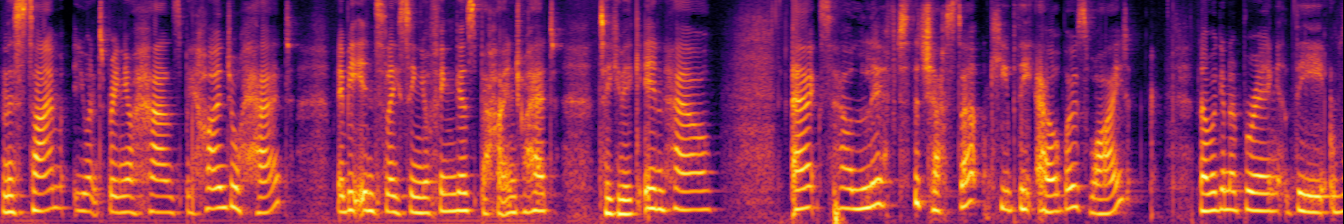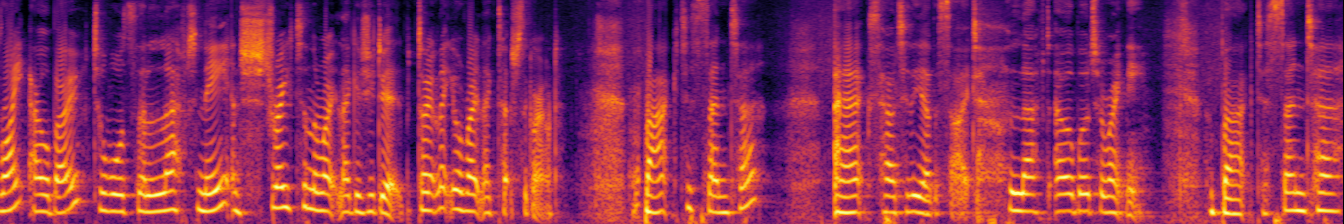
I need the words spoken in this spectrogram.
And this time you want to bring your hands behind your head, maybe interlacing your fingers behind your head. Take a big inhale. Exhale, lift the chest up, keep the elbows wide. Now we're going to bring the right elbow towards the left knee and straighten the right leg as you do it. But don't let your right leg touch the ground. Back to center. Exhale to the other side. Left elbow to right knee. Back to center.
